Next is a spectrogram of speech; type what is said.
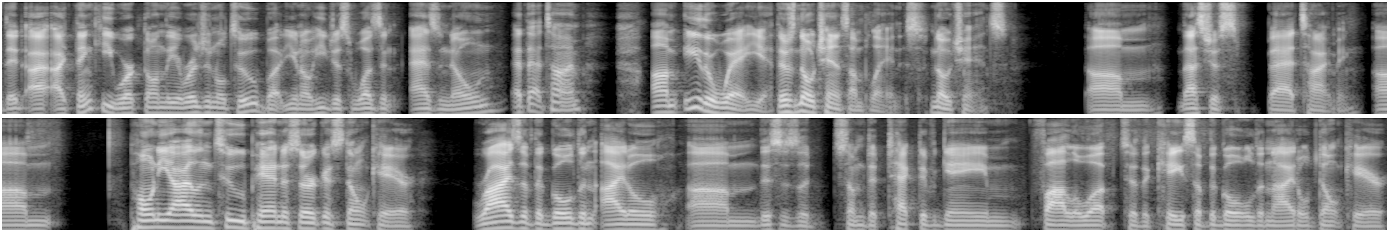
did, I, I think he worked on the original too, but you know he just wasn't as known at that time. Um, either way, yeah, there's no chance I'm playing this. No chance. Um, that's just bad timing. Um, Pony Island 2, Panda Circus, don't care. Rise of the Golden Idol. Um, this is a some detective game follow up to the case of the Golden Idol. Don't care.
